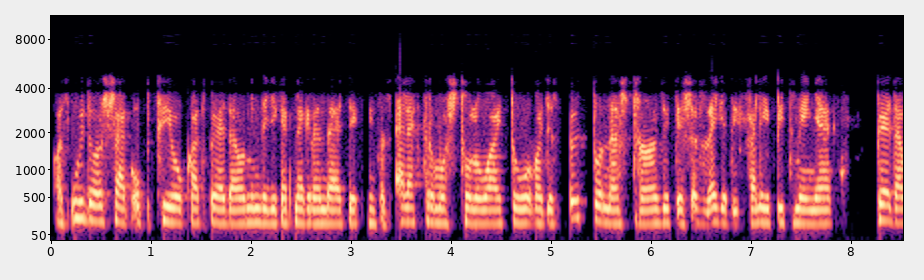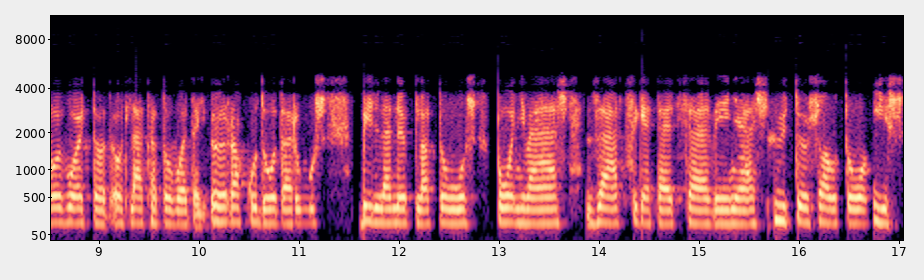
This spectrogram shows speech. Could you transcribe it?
az újdonság opciókat például mindegyiket megrendelték, mint az elektromos tolóajtó, vagy az 5 tonnás tranzit és az egyedi felépítmények, Például volt ott, látható volt egy önrakodódarús, billenőplatós, ponyvás, zárt szigetelt szelvényes, hűtős autó is.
